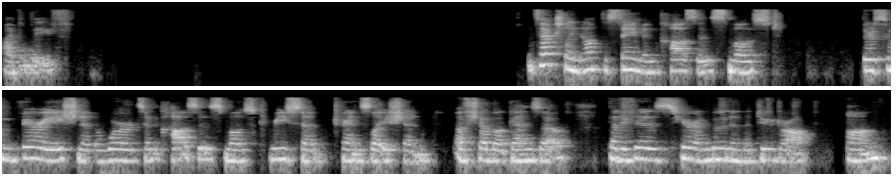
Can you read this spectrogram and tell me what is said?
I believe. It's actually not the same in Kaz's most. There's some variation in the words in Kaz's most recent translation of Shobo Genzo, but it is here in Moon in the Dewdrop. Um,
